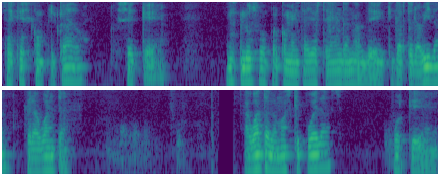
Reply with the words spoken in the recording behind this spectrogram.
sé que es complicado, sé que incluso por comentarios te dan ganas de quitarte la vida, pero aguanta. Aguanta lo más que puedas porque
